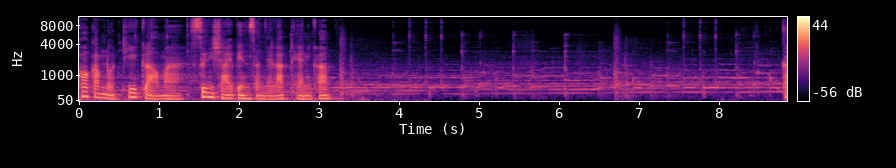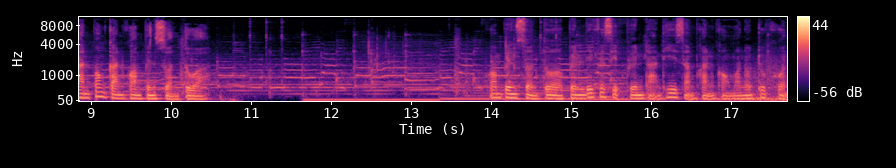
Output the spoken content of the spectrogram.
ข้อกำหนดที่กล่าวมาซึ่งใช้เป็นสัญลักษณ์แทนครับ การป้องกันความเป็นส่วนตัว ความเป็นส่วนตัวเป็นลิขสิทธิ์พื้นฐานที่สำคัญของมนุษย์ทุกคน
